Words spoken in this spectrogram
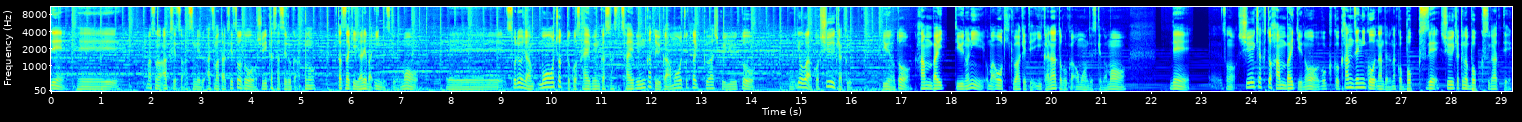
で、えー、まあ、そのアクセスを集める、集まったアクセスをどう収益化させるか、この2つだけやればいいんですけども、えー、それをじゃあもうちょっとこう細分化さ細分化というかもうちょっとだけ詳しく言うと要はこう集客っていうのと販売っていうのに、まあ、大きく分けていいかなと僕は思うんですけども。でその集客と販売っていうのをこう完全にこうなんだろうなこうボックスで集客のボックスがあって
